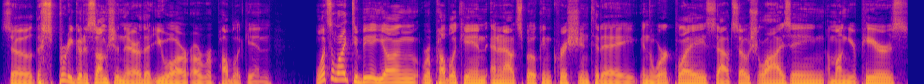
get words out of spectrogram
So there's a pretty good assumption there that you are a Republican. What's it like to be a young Republican and an outspoken Christian today in the workplace, out socializing among your peers?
